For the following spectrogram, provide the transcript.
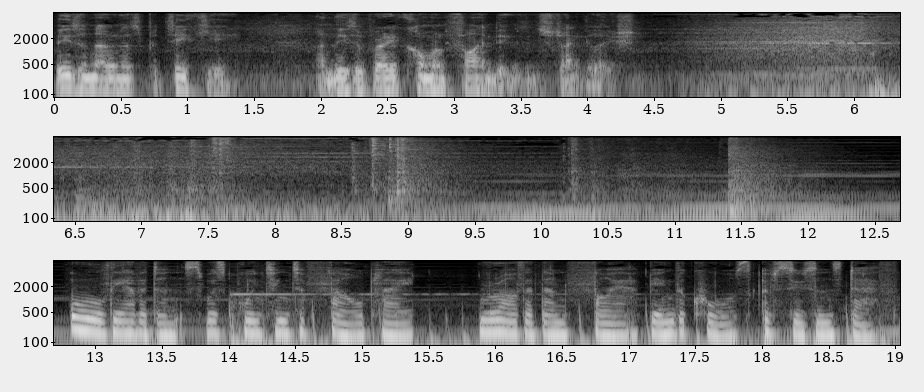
These are known as petechiae, and these are very common findings in strangulation. All the evidence was pointing to foul play, rather than fire being the cause of Susan's death.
